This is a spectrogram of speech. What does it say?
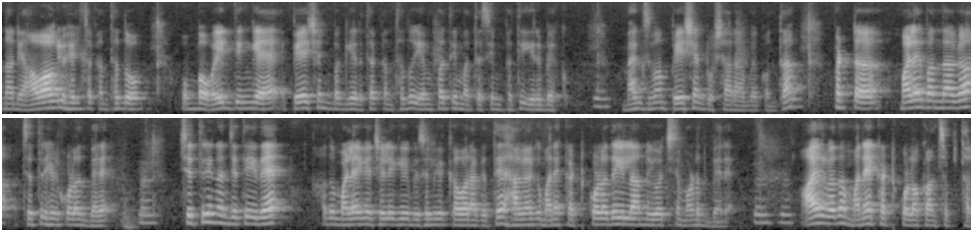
ನಾನು ಯಾವಾಗಲೂ ಹೇಳ್ತಕ್ಕಂಥದ್ದು ಒಬ್ಬ ವೈದ್ಯಂಗೆ ಪೇಷಂಟ್ ಬಗ್ಗೆ ಇರತಕ್ಕಂಥದ್ದು ಎಂಪತಿ ಮತ್ತು ಸಿಂಪತಿ ಇರಬೇಕು. ಮ್ಯಾಕ್ಸಿಮಮ್ ಪೇಷಂಟ್ ಹುಷಾರಾಗಬೇಕು ಅಂತ. ಬಟ್ ಮಳೆ ಬಂದಾಗ ಛತ್ರಿ ಹಿಡ್ಕೊಳ್ಳೋದು ಬೇರೆ. ಛತ್ರಿ ನನ್ನ ಜೊತೆ ಇದೆ ಅದು ಮಳೆಗೆ ಚಳಿಗೆ ಬಿಸಿಲಿಗೆ ಕವರ್ ಆಗುತ್ತೆ. ಹಾಗಾಗಿ ಮನೆ ಕಟ್ಕೊಳ್ಳೋದೇ ಇಲ್ಲ ಅನ್ನೋ ಯೋಚನೆ ಮಾಡೋದು ಬೇರೆ. ಆಯುರ್ವೇದ ಮನೆ ಕಟ್ಕೊಳ್ಳೋ ಕಾನ್ಸೆಪ್ಟ್ ಥರ.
